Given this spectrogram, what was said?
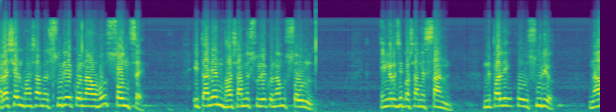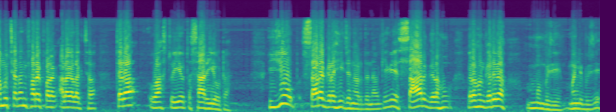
रसियन भाषामा सूर्यको नाम हो सोन्से इटालियन भाषामा सूर्यको नाम सोल इङ्ग्रेजी भाषामा सन नेपालीको सूर्य नाम उच्चारण फरक फरक अलग अलग छ तर वास्तु एउटा सार एउटा यो सारा ग्रही जनार्दन किनकि सार ग्रहण ग्रहण गरेर म बुझेँ मैले बुझेँ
